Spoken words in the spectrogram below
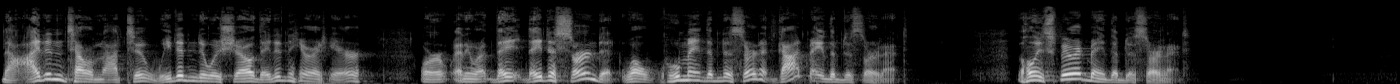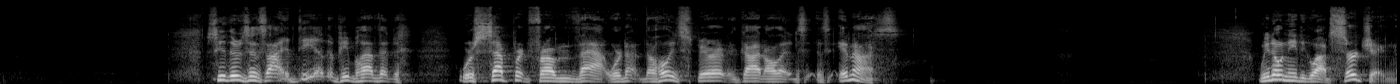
Now, I didn't tell them not to. We didn't do a show. They didn't hear it here or anywhere. They, they discerned it. Well, who made them discern it? God made them discern it. The Holy Spirit made them discern it. See, there's this idea that people have that we're separate from that. We're not the Holy Spirit, God, all that is, is in us. We don't need to go out searching.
